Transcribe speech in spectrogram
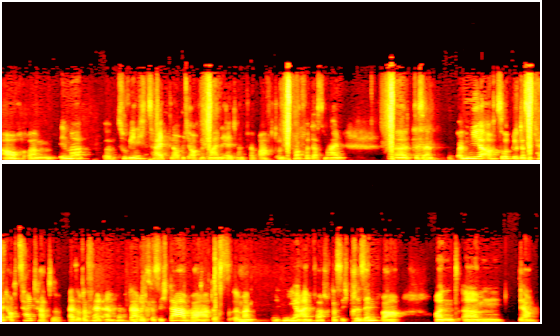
auch ähm, immer äh, zu wenig Zeit, glaube ich, auch mit meinen Eltern verbracht. Und ich hoffe, dass mein äh, das bei mir auch zurückblickt, dass ich halt auch Zeit hatte. Also dass halt einfach dadurch, dass ich da war, dass äh, man mit mir einfach, dass ich präsent war. Und ähm, ja,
